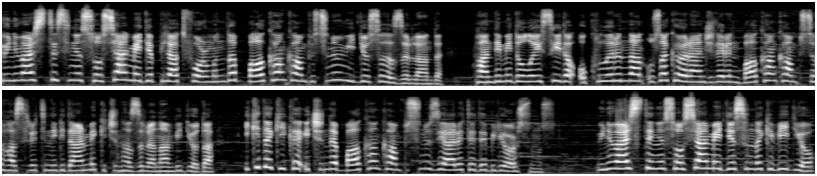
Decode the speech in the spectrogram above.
Üniversitesi'nin sosyal medya platformunda Balkan Kampüsü'nün videosu hazırlandı. Pandemi dolayısıyla okullarından uzak öğrencilerin Balkan Kampüsü hasretini gidermek için hazırlanan videoda 2 dakika içinde Balkan Kampüsü'nü ziyaret edebiliyorsunuz. Üniversitenin sosyal medyasındaki video,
